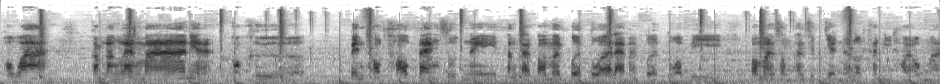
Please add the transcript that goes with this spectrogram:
เพราะว่ากำลังแรงม้าเนี่ยก็คือเป็นท็อปท็อปแรงสุดในตั้งแต่ตอนมันเปิดตัวแล้วแหละมันเปิดตัวปีประมาณ 2017นะรถคันนี้ถอยออกมา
